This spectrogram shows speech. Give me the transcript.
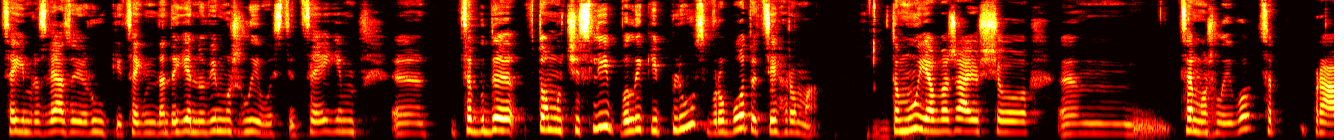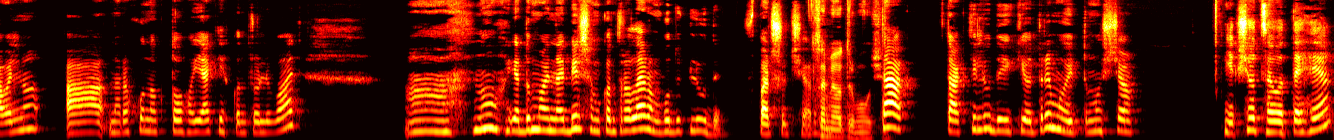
це їм розв'язує руки, це їм надає нові можливості, це їм е, це буде в тому числі великий плюс в роботу цих громад. Тому я вважаю, що ем, це можливо, це правильно. А на рахунок того, як їх контролювати, ну, я думаю, найбільшим контролером будуть люди в першу чергу. Самі отримувачі. Так, так, ті люди, які отримують, тому що якщо це ОТГ,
